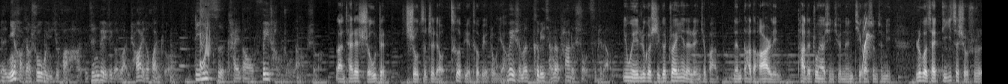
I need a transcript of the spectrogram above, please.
呃，您好像说过一句话哈，就针对这个卵巢癌的患者，第一次开刀非常重要，是吗？卵巢的首诊。首次治疗特别特别重要。为什么特别强调它的首次治疗？因为如果是一个专业的人，就把能达到 R 二零，它的重要性就能提高生存率。如果在第一次手术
